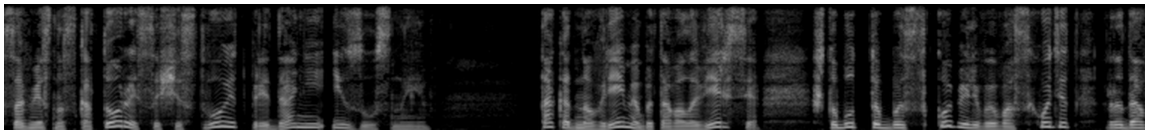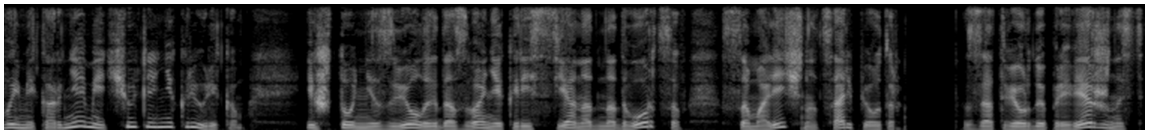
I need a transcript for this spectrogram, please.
совместно с которой существуют предания изустные. Так одно время бытовала версия, что будто бы Скобелевы восходят родовыми корнями чуть ли не к Рюрикам, и что не звел их до звания крестьян-однодворцев самолично царь Петр за твердую приверженность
